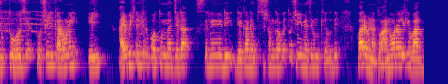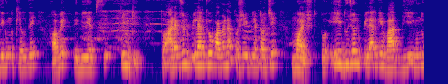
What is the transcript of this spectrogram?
যুক্ত হয়েছে। তো সেই কারণে এই আইপিএলের প্রথম ম্যাচ যেটা সেরেনিডি ডেকান এফসির সঙ্গে হবে, তো সেই ম্যাচে কিন্তু খেলতে পারবে না। তো আনোয়ার আলীকে বাদ দিয়ে কিন্তু খেলতে হবে বিএফসি টিমকে তো আরেকজন প্লেয়ারকেও পাবে না, তো সেই প্লেয়ারটা হচ্ছে মহেশ। তো এই দুজন প্লেয়ারকে বাদ দিয়েই কিন্তু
